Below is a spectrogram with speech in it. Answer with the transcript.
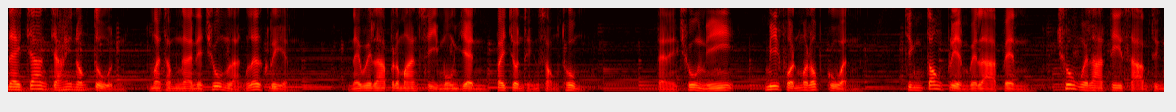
นายจ้างจะให้น้องตูนมาทำงานในช่วงหลังเลิกเรียน ในเวลาประมาณ4ี่โมงเย็นไปจนถึงสองทุ่ม แต่ในช่วงนี้มีฝนมารบกวน จึงต้องเปลี่ยนเวลาเป็นช่วงเวลาตีสามถึง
